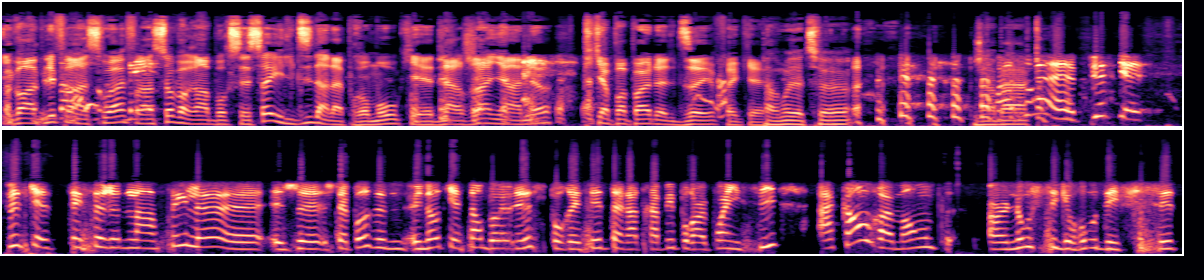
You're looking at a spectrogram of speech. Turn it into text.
ils vont appeler François. François va rembourser ça. Il dit dans la promo qu'il y a de l'argent, il y en a, puis qu'il a pas peur de le dire. Fait que, Parle-moi de ça. François, euh, puisque, puisque tu es sur une lancée, là, euh, je, je te pose une, une autre question bonus pour essayer de te rattraper pour un point ici. À quand remonte un aussi gros déficit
